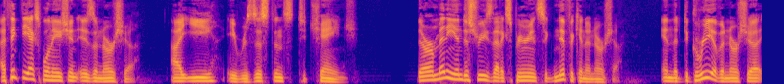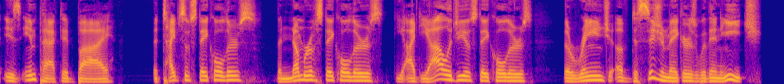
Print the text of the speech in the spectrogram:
I think the explanation is inertia, i.e., a resistance to change. There are many industries that experience significant inertia and the degree of inertia is impacted by the types of stakeholders, the number of stakeholders, the ideology of stakeholders, the range of decision makers within each,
